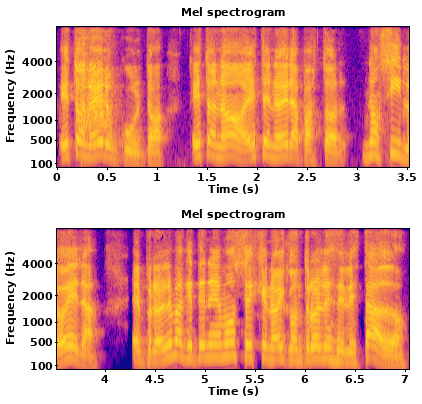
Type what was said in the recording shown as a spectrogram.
esto no era un culto, esto no, este no era pastor. No, sí, lo era. El problema que tenemos es que no hay controles del Estado.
